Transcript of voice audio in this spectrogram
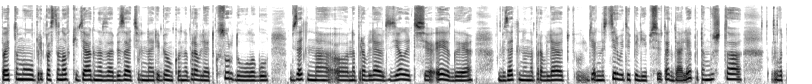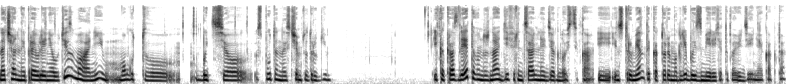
Поэтому при постановке диагноза обязательно ребенка направляют к сурдологу, обязательно а, направляют сделать ЭЭГ, обязательно направляют диагностировать эпилепсию и так далее, потому что вот начальные проявления аутизма, они могут э, быть э, спутаны с чем-то другим. И как раз для этого нужна дифференциальная диагностика и инструменты, которые могли бы измерить это поведение как-то.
